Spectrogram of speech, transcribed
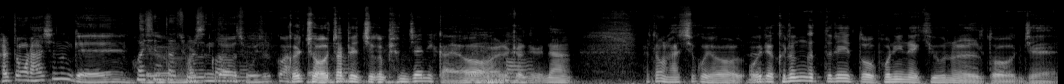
활동을 하시는 게 훨씬 더 좋을 훨씬 것 더. 좋으실 것 그렇죠. 같아요. 어차피 지금 편제니까요. 네. 이렇게 어. 그냥 활동을 하시고요. 오히려 그런 것들이 또 본인의 기운을 또 이제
